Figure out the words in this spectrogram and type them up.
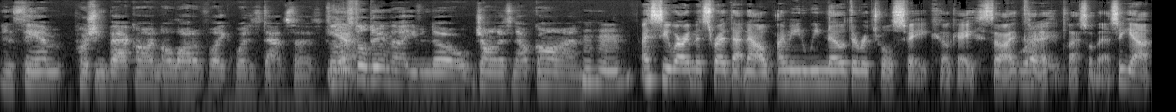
and Sam pushing back on a lot of like what his dad says. So Yeah. they're still doing that even though John is now gone. hmm I see where I misread that now. I mean, we know the ritual's fake. Okay, so I kind Right. of flashed with that. So yeah,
